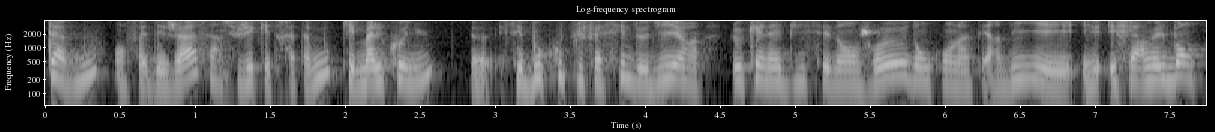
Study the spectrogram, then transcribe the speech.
tabou en fait déjà. C'est un sujet qui est très tabou, qui est mal connu. Euh, c'est beaucoup plus facile de dire le cannabis c'est dangereux, donc on l'interdit et, et- et fermer le banc.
